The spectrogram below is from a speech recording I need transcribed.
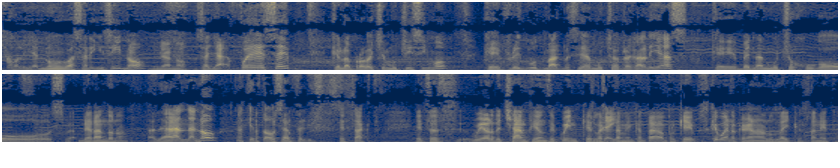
híjole, ya no me va a salir. Y sí, ¿no? Ya no. O sea, ya fue ese, que lo aprovechen muchísimo, que Fleetwood Mac recibe muchas regalías, que vendan mucho jugo De arándano. de arándano y que todos sean felices. Exacto. Entonces, We Are the Champions de Queen, que es la Ok. que también cantaba, porque pues qué bueno que ganaron los Lakers, la neta.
